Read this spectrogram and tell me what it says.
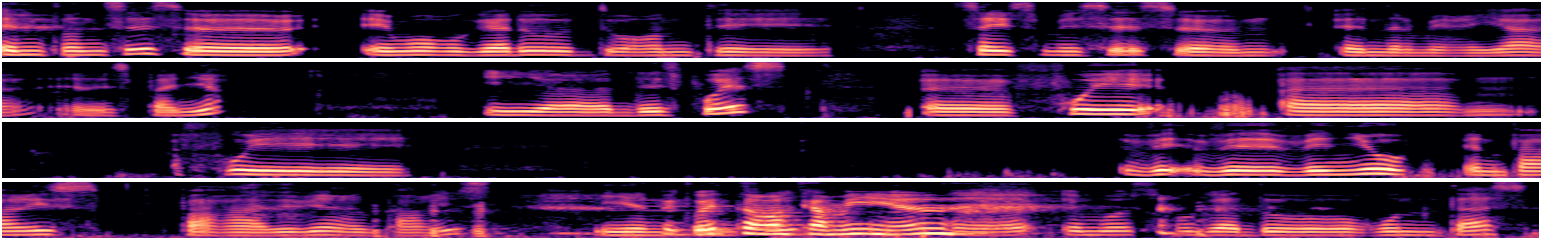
Entonces uh, hemos jugado durante seis meses um, en Almería, en España. Y después fue, fue venido en París para vivir en París. Y Te cuesta más que a mí, ¿eh? eh hemos jugado juntas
